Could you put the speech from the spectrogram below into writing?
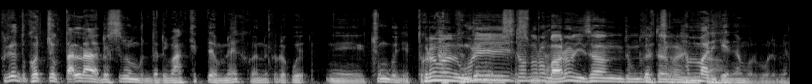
그래도 그쪽 달러를 쓰는 분들이 많기 때문에 그거는 그렇고 예, 충분히 또 그러면 우리 있었습니다. 돈으로 만 원 이상 정도 그렇죠. 됐다는 한 말입니까? 마리 개념으로 보면.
